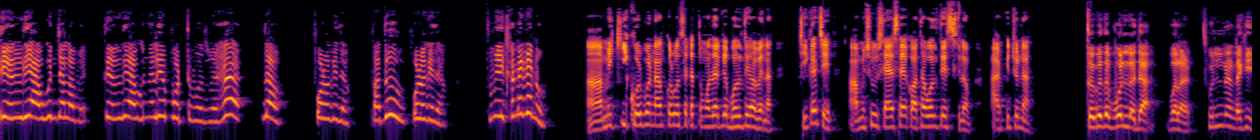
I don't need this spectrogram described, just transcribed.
তেল দিয়ে আগুন জ্বালাবে। তেল দিয়ে আগুন জ্বালিয়ে পড়তে বসবে। হ্যাঁ যাও পড়ে গে যাও। পাদু পড়ে গে যাও। তুমি এখানে কেন? আমি কি করব না করব সেটা তোমাদেরকে বলতে হবে না। ঠিক আছে? আমি শুধু স্যার স্যার কথা বলতে এসেছিলাম আর কিছু না। তোকে তো বলল যা বলার। শুনলি না নাকি?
